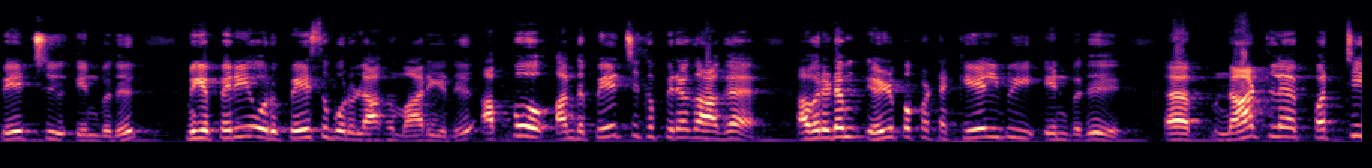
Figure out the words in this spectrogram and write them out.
பேச்சு என்பது மிகப்பெரிய ஒரு பேசுபொருளாக மாறியது. அப்போ அந்த பேச்சுக்கு பிறகாக அவரிடம் எழுப்பப்பட்ட கேள்வி என்பது அஹ், பற்றி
